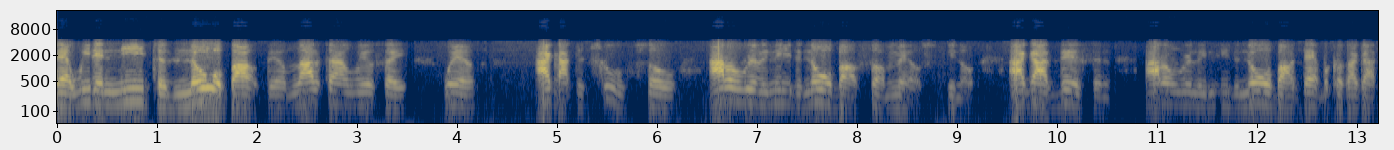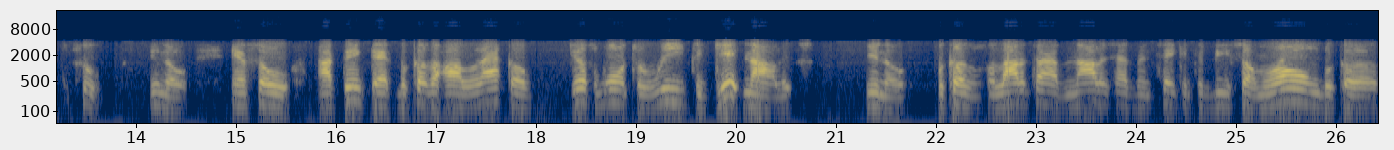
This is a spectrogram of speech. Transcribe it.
that we didn't need to know about them. A lot of times we'll say, "Well, I got the truth, so I don't really need to know about something else." You know, I got this and I don't really need to know about that because I got the truth. You know, and so I think that because of our lack of just want to read to get knowledge, you know, because a lot of times knowledge has been taken to be something wrong because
